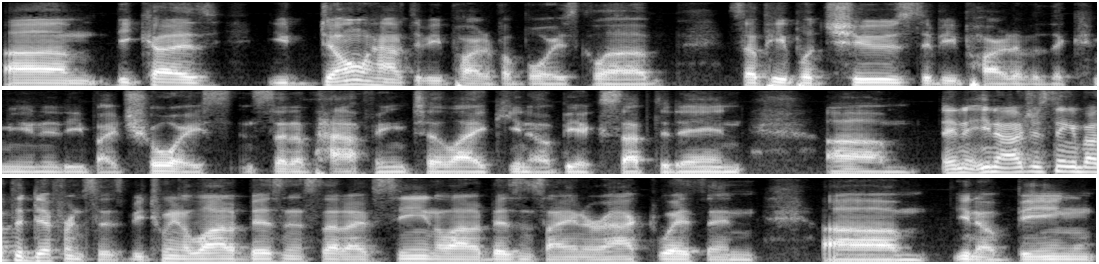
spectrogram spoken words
um, because you don't have to be part of a boys club so people choose to be part of the community by choice instead of having to like you know be accepted in. Um, and you know i just think about the differences between a lot of business that i've seen a lot of business i interact with and um, you know being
